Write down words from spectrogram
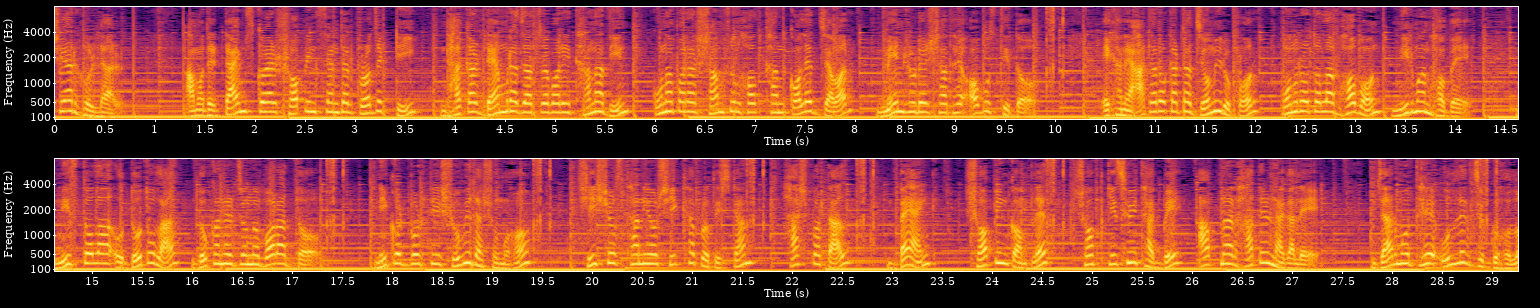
শেয়ার হোল্ডার আমাদের টাইম স্কোয়ার শপিং সেন্টার প্রজেক্টটি ঢাকার ড্যামরা যাত্রাবাড়ি থানাধীন কোনাপাড়া শামসুল হক খান কলেজ যাওয়ার মেইন রোডের সাথে অবস্থিত। এখানে আঠারো কাটা জমির উপর পনেরো তলা ভবন নির্মাণ হবে। নিচতলা ও দোতলা দোকানের জন্য বরাদ্দ। নিকটবর্তী সুবিধাসমূহ, শীর্ষস্থানীয় শিক্ষা প্রতিষ্ঠান, হাসপাতাল, ব্যাংক, শপিং কমপ্লেক্স সব কিছুই থাকবে আপনার হাতের নাগালে। যার মধ্যে উল্লেখযোগ্য হল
